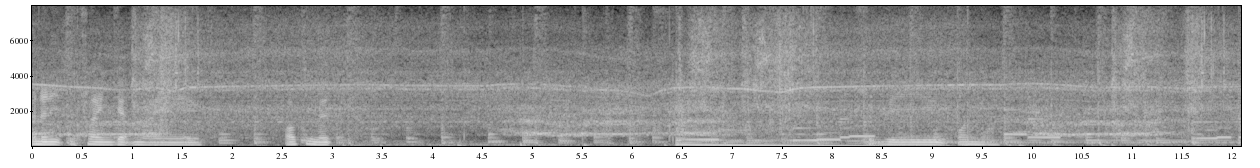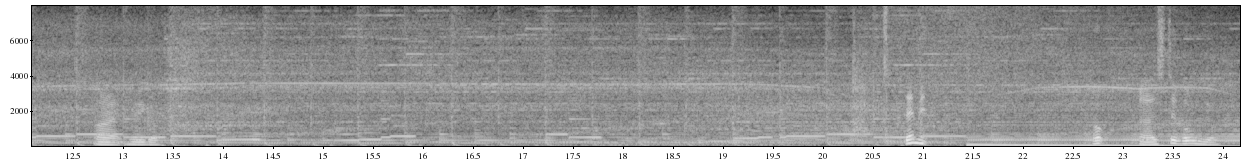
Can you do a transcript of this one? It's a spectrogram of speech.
And I need to try and get my ultimate. Should be one more. Alright, here we go. Damn it! Oh, uh, still going though.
